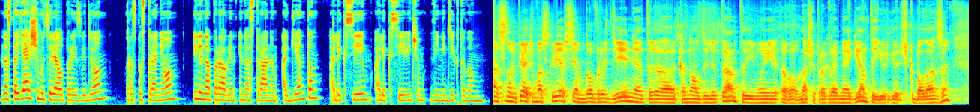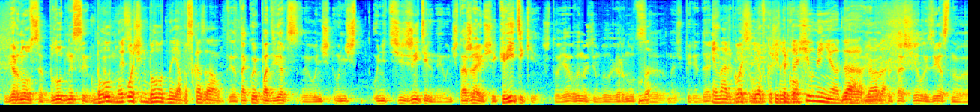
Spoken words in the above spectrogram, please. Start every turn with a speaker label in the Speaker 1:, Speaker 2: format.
Speaker 1: Настоящий материал произведен, распространен или направлен иностранным агентом Алексеем Алексеевичем Венедиктовым.
Speaker 2: 15.05 в Москве. Всем добрый день. Это канал «Дилетанты». И мы э, в нашей программе «Агенты» Юрий Георгиевич Кабаладзе.
Speaker 3: Вернулся, блудный сын.
Speaker 2: Блудный,
Speaker 3: вернулся.
Speaker 2: очень блудный, я бы сказал.
Speaker 3: Такой подверг унич- унич- уничижительной, уничтожающей критике, что я вынужден был вернуться значит, в передачу.
Speaker 2: И наш гость. Лев
Speaker 4: И
Speaker 2: Кошельков.
Speaker 4: притащил меня, да.
Speaker 3: Да,
Speaker 2: да, да.
Speaker 3: притащил известного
